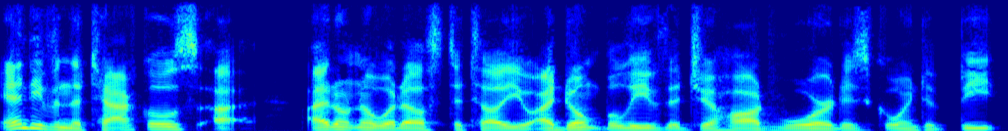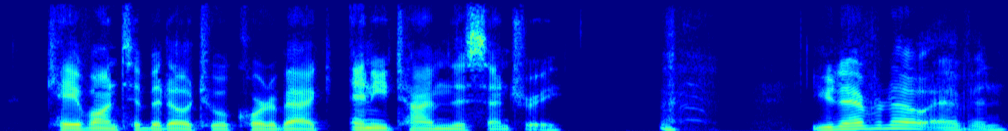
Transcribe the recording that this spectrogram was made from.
and even the tackles, uh, I don't know what else to tell you. I don't believe that Jihad Ward is going to beat Kayvon Thibodeaux to a quarterback anytime this century. You never know, Evan.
